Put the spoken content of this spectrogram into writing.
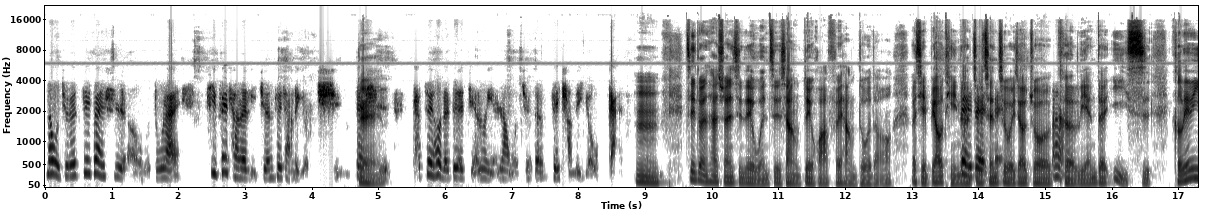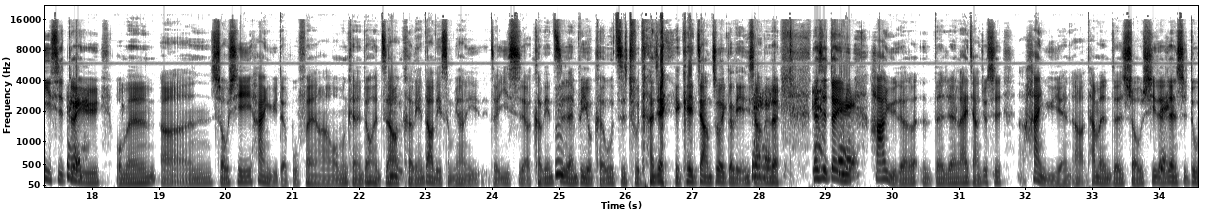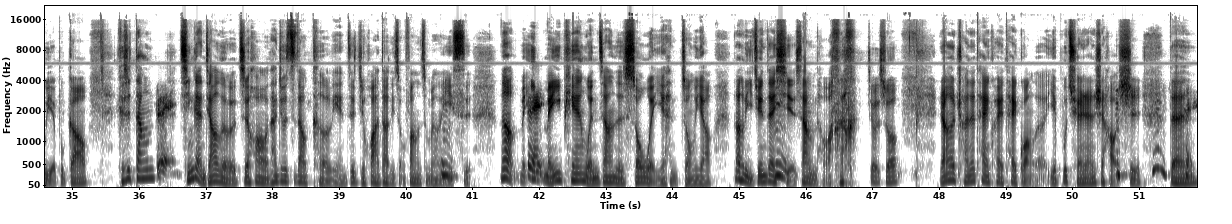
那我觉得这段是呃，我读来既非常的李娟，非常的有趣，但是他最后的这个结论也让我觉得非常的有感。嗯，这段它算是这个文字上对话非常多的哦，而且标题呢就称之为叫做“可怜的意思”。可怜的意思对于我们嗯、呃、熟悉汉语的部分啊，我们可能都很知道“可怜”到底什么样的意思啊？“可怜之人必有可恶之处”，大家也可以这样做一个联想，对不对？但是对于哈语的的人来讲，就是汉语言啊，他们的熟悉的认识度也不高。可是当情感交流了之后，他就知道“可怜”这句话到底总放了什么样的意思。嗯、那每一每一篇文章的收尾也很重要。那李娟在写上头啊，嗯、就是说，然而传得太快太广了，也不全然是好事。等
